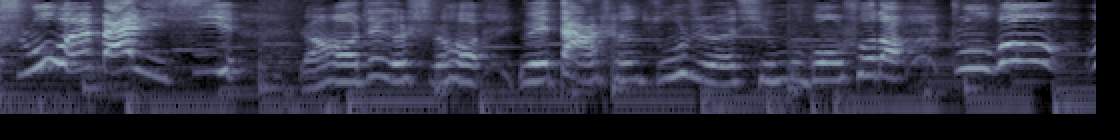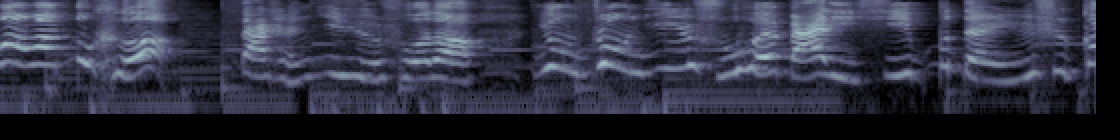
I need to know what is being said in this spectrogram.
赎回百里奚！”然后这个时候，一位大臣阻止了秦穆公，说道：“主公万万不可！”大臣继续说道：“用重金赎回百里奚，不等于是告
